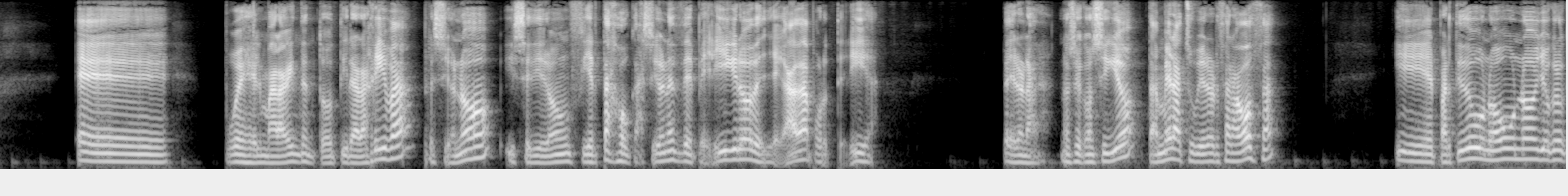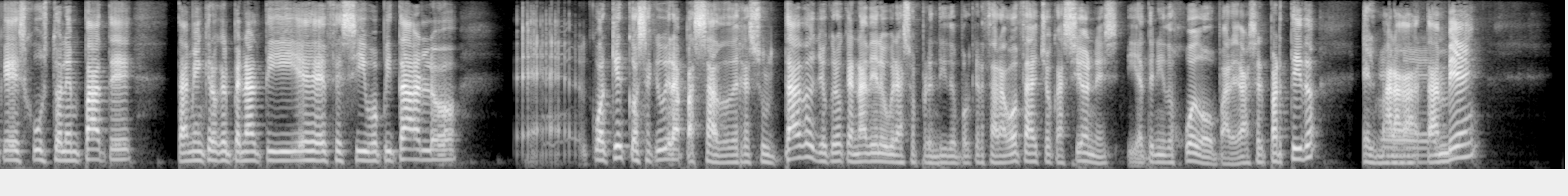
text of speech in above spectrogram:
Eh, pues el Málaga intentó tirar arriba, presionó y se dieron ciertas ocasiones de peligro, de llegada a portería. Pero nada, no se consiguió. También la tuvieron el Zaragoza. Y el partido 1-1, yo creo que es justo el empate. También creo que el penalti es excesivo pitarlo. Eh, cualquier cosa que hubiera pasado de resultado, yo creo que a nadie le hubiera sorprendido, porque el Zaragoza ha hecho ocasiones y ha tenido juego para llevarse el partido. El Málaga Eh, también.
